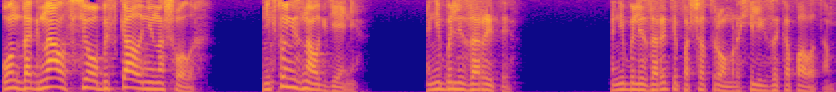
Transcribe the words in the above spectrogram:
Он догнал все, обыскал и не нашел их. Никто не знал, где они. Они были зарыты. Они были зарыты под шатром. Рахиль их закопала там.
